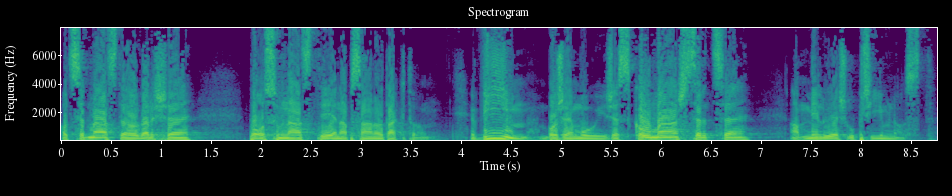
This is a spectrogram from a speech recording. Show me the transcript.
od 17. verše po 18. je napsáno takto. Vím, Bože můj, že zkoumáš srdce a miluješ upřímnost.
